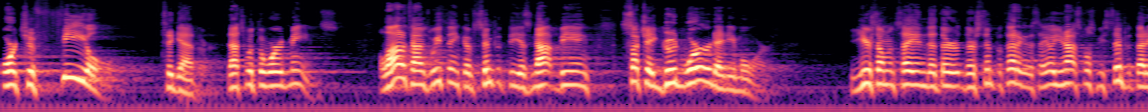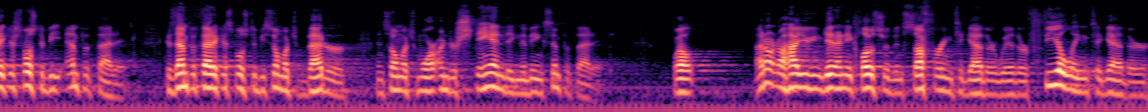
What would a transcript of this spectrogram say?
or to feel together. That's what the word means. A lot of times we think of sympathy as not being such a good word anymore. You hear someone saying that they're, they're sympathetic, they say, oh, you're not supposed to be sympathetic, you're supposed to be empathetic. Because empathetic is supposed to be so much better and so much more understanding than being sympathetic. Well, I don't know how you can get any closer than suffering together with or feeling together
